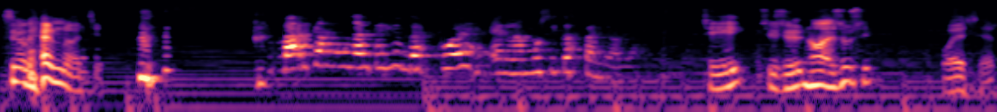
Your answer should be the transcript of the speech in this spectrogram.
Su gran noche. Marcan un antes y un después en la música española. Sí, sí, sí, no, eso sí. Puede ser.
